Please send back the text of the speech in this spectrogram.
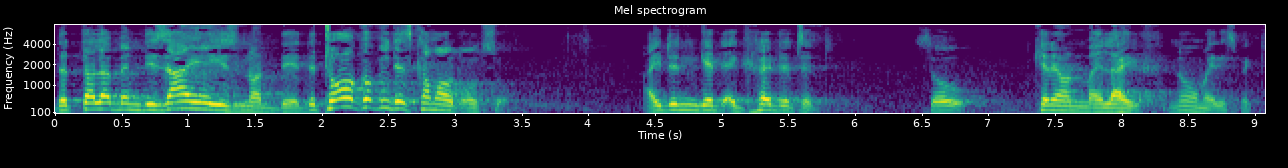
The talab and desire is not there. The talk of it has come out also. I didn't get accredited. So, carry on my life. No, my respect.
